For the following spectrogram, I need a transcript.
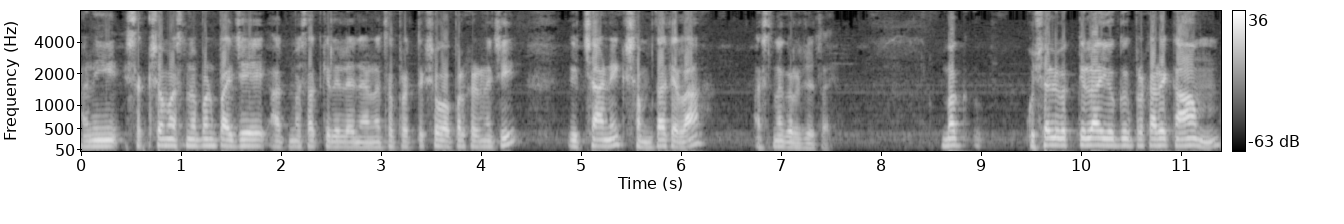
आणि सक्षम असणं पण पाहिजे आत्मसात केलेल्या ज्ञानाचा प्रत्यक्ष वापर करण्याची. इच्छा आणि क्षमता त्याला असणं गरजेचं आहे. मग कुशल व्यक्तीला योग्य प्रकारे काम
